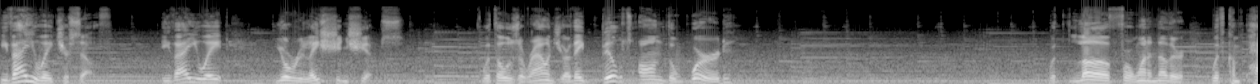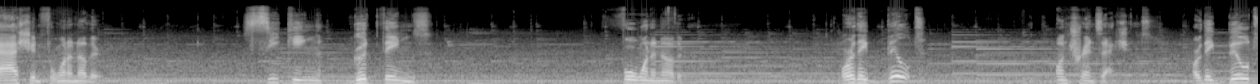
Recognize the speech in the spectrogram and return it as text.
Evaluate yourself. Evaluate your relationships with those around you. Are they built on the word with love for one another, with compassion for one another, seeking good things for one another? Or are they built on transactions? Are they built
